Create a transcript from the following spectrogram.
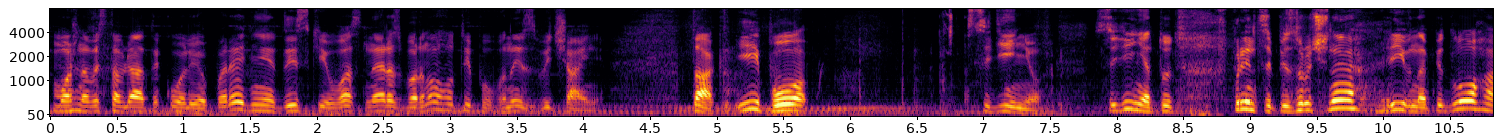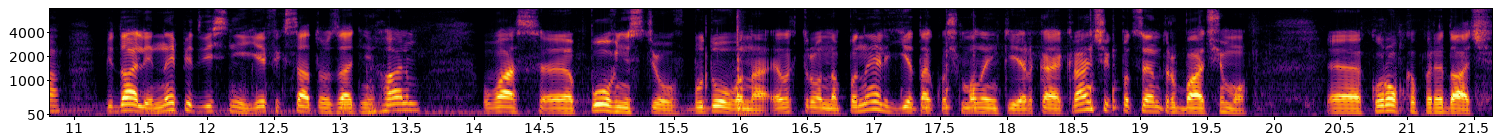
можна виставляти колію. Передні диски у вас не розбарного типу, вони звичайні. Так, і по сидінню. Сидіння тут, в принципі, зручне, рівна підлога, педалі не підвісні, є фіксатор задніх гальм. У вас е, повністю вбудована електронна панель, є також маленький РК-екранчик по центру, бачимо. Е, Коробка передач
